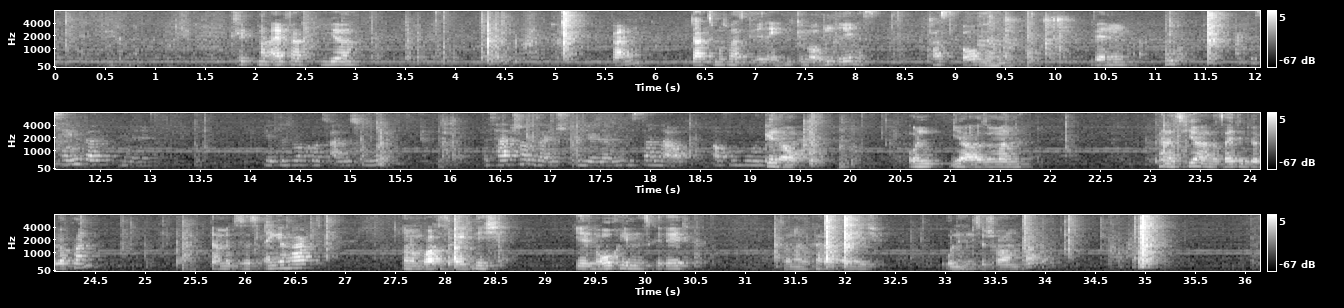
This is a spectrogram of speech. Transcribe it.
klickt man einfach hier rein. Dazu muss man das Gerät eigentlich nicht immer umdrehen. Das passt auch, wenn das hängt dann. Nee. Ich heb das mal kurz alles hoch. Das hat schon sein Spiel, damit es dann da auch auf dem Boden Genau. bleibt. Und ja, also man kann das hier an der Seite wieder lockern. Damit ist das eingehakt. Und man braucht das eigentlich nicht jedes Mal hochheben, das Gerät, sondern kann das eigentlich ohne hinzuschauen.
